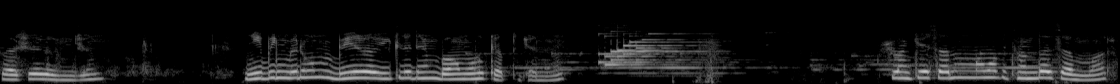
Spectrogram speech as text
Karşıya döneceğim. Niye bilmiyorum ama bir ara yükledim bağımlılık yaptı kendine. Şu anki hesabım ama bir tane daha hesabım var.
